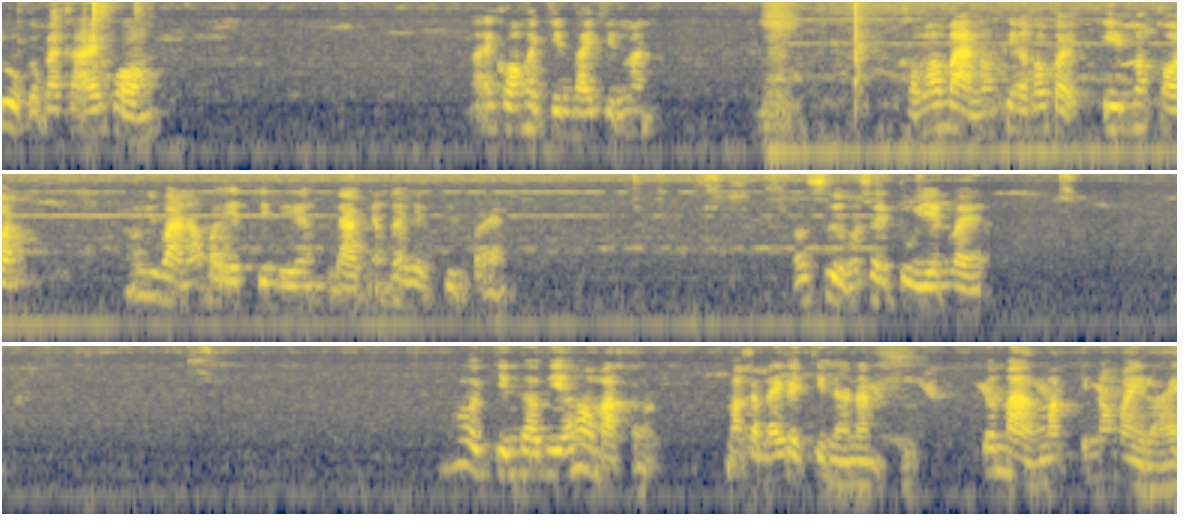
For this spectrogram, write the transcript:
ลูกก็ไปขายของ ขายของให้กินไปกินมัน เขามาบ้านน้องเที่ยวเขาก็อิ่มมาก่อนเขาอยู่บ้านเขาก็เฮ็ดกินเองอยากยังก็เฮ็ดกินไปเขาซื้อมาใส่ตู้เย็นไว้เขากินเท่าที่เขามักอะมักกันได้ก็กินอันนั้นจนหมากมักกินน้องใหม่หลาย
